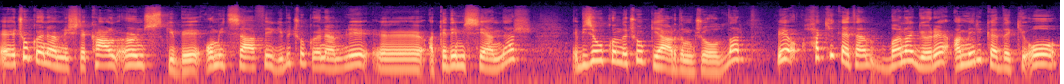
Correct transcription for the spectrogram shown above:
E, çok önemli işte Karl Ernst gibi, Omid Safi gibi çok önemli e, akademisyenler e, bize o konuda çok yardımcı oldular. Ve hakikaten bana göre Amerika'daki o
